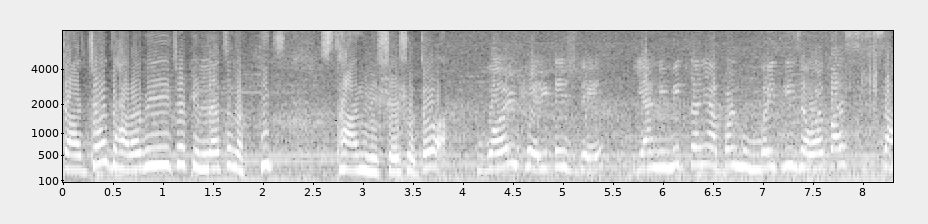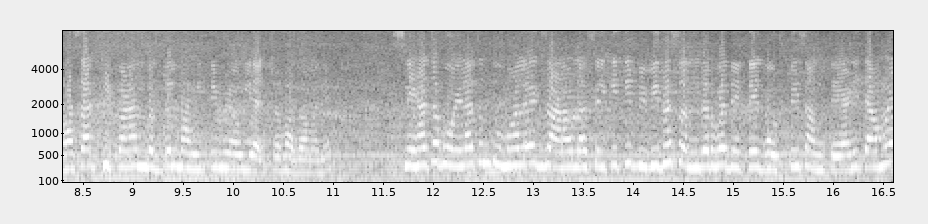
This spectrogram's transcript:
त्याच्या धारावीच्या किल्ल्याचं नक्कीच स्थान विशेष होतं. वर्ल्ड हेरिटेज डे या निमित्ताने आपण मुंबईतली जवळपास सहा सात ठिकाणांबद्दल माहिती मिळवली आजच्या भागामध्ये. स्नेहाच्या बोलण्यातून तुम्हाला एक जाणवलं असेल की ती विविध संदर्भ देते गोष्टी सांगते आणि त्यामुळे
